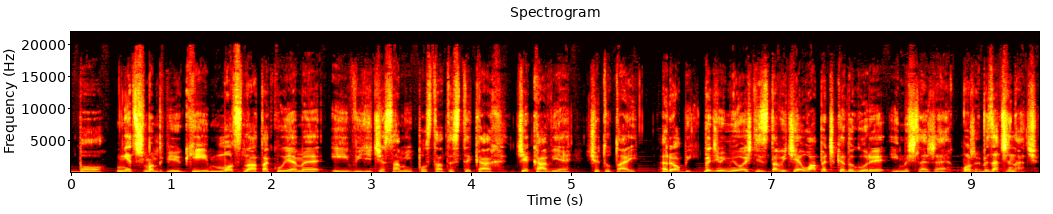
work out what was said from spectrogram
bo nie trzymamy piłki, mocno atakujemy i widzicie sami po statystykach, ciekawie się tutaj robi. Będzie mi miło, jeśli zostawicie łapeczkę do góry i myślę, że możemy zaczynać.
